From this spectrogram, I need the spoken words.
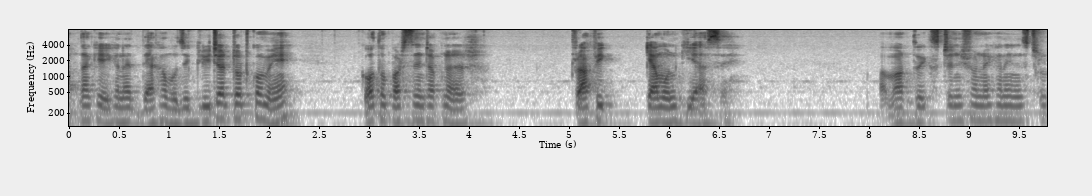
আপনাকে এখানে দেখাবো যে গ্লিটার ডট কমে কত পার্সেন্ট আপনার ট্রাফিক কেমন কি আছে? আমার তো এক্সটেনশন এখানে install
